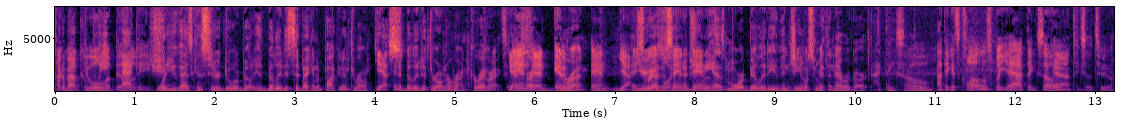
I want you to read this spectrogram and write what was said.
talking about dual complete ability. package. What do you guys consider dual ability? His ability to sit back in the pocket and throw. Yes. And ability to throw on the run, correct? Correct. Yes. And, Right? and, and run. And yeah, And you guys are scramble saying that and Danny has more ability than Geno Smith in that regard. I think so. I think it's close, but yeah, I think so. Yeah, I think so too.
